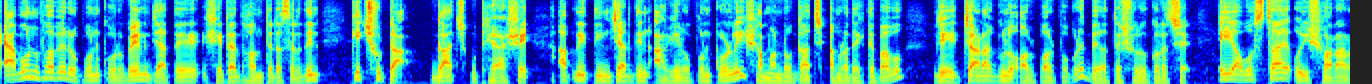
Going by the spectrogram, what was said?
এমনভাবে রোপণ করবেন যাতে সেটা ধনতেরাসের দিন কিছুটা গাছ উঠে আসে। আপনি তিন চার দিন আগে রোপণ করলেই সামান্য গাছ আমরা দেখতে পাবো যে চারাগুলো অল্প অল্প করে বেরোতে শুরু করেছে। এই অবস্থায় ওই সরার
